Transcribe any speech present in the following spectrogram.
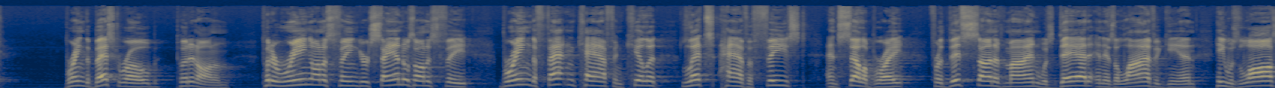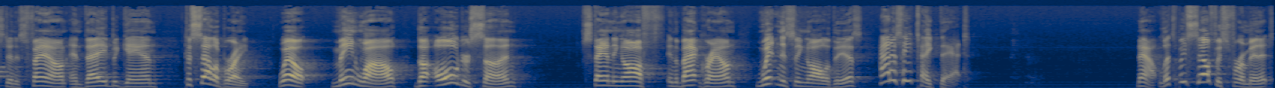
bring the best robe, put it on him, put a ring on his finger, sandals on his feet, bring the fattened calf and kill it. Let's have a feast and celebrate. For this son of mine was dead and is alive again. He was lost and is found, and they began to celebrate. Well, meanwhile, the older son, standing off in the background, witnessing all of this, how does he take that? Now, let's be selfish for a minute.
